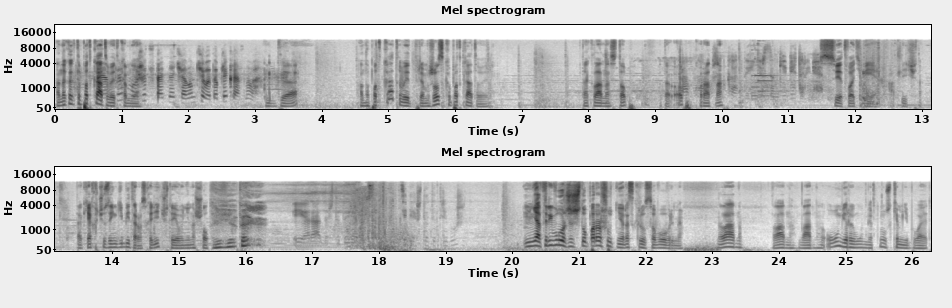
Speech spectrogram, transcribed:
Она как-то подкатывает Это ко мне. может стать началом чего-то прекрасного. Да. Она подкатывает, прям жестко подкатывает. Так, ладно, стоп. Так, оп, аккуратно. Свет во тьме. Отлично. Так, я хочу за ингибитором сходить, что-то я его не нашел. Я рада, что ты рядом. Тебя что-то тревожит? Меня тревожит, что парашют не раскрылся вовремя. Ладно, ладно, ладно. Умер и умер. Ну, с кем не бывает.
